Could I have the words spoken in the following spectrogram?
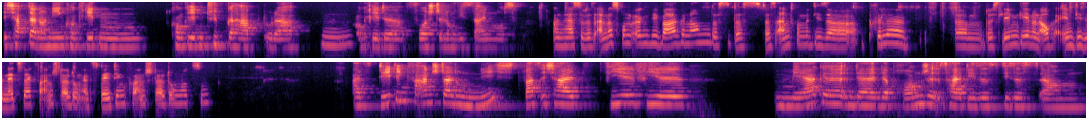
ich habe da noch nie einen konkreten, konkreten Typ gehabt oder hm. konkrete Vorstellung, wie es sein muss. Und hast du das andersrum irgendwie wahrgenommen, dass, dass, dass andere mit dieser Brille ähm, durchs Leben gehen und auch in diese Netzwerkveranstaltung als Datingveranstaltung nutzen? Als Datingveranstaltung nicht. Was ich halt viel, viel merke in der, in der Branche, ist halt dieses, dieses ähm,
